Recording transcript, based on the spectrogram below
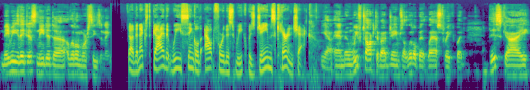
Maybe they just needed uh, a little more seasoning. Uh, the next guy that we singled out for this week was James Karinchak. Yeah, and, and we've talked about James a little bit last week, but this guy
